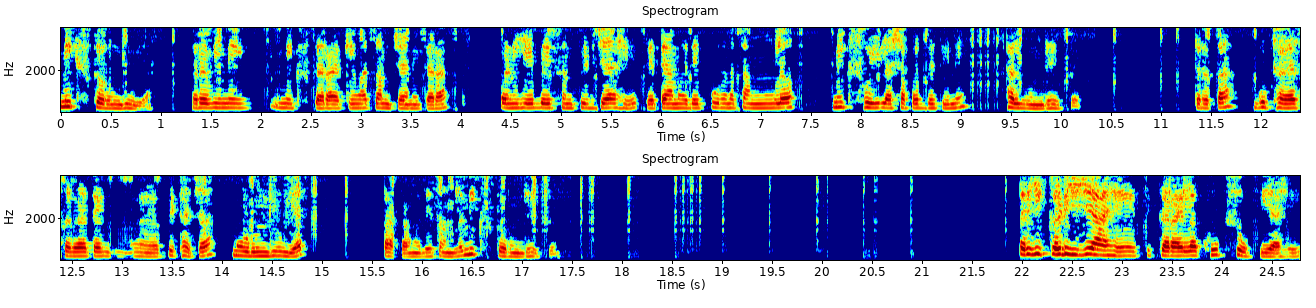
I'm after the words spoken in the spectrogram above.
मिक्स करून घेऊया. रवीने मिक्स करा किंवा चमच्याने करा. पण हे बेसन पीठ जे आहे ते त्यामध्ये पूर्ण चांगलं मिक्स होईल अशा पद्धतीने हलवून घ्यायचं. तर आता गुठळ्या सगळ्या त्या पिठाच्या मोडून घेऊयात. ताकामध्ये चांगलं मिक्स करून घ्यायचं. तर ही कढी जी आहे ती करायला खूप सोपी आहे.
